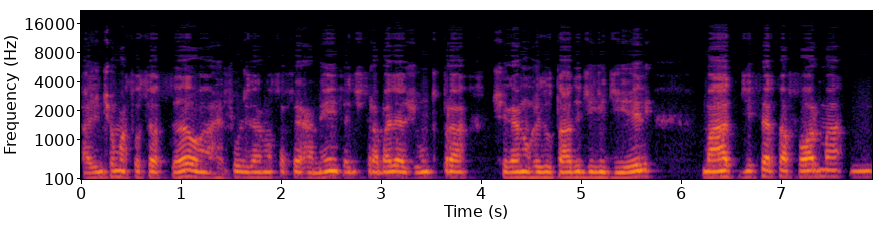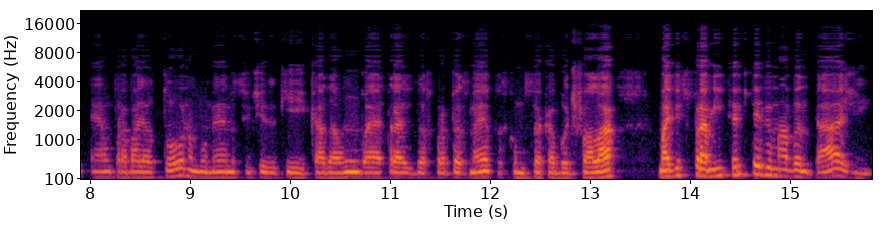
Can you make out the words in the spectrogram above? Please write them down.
a gente é uma associação, a Refúgio é a nossa ferramenta, a gente trabalha junto para chegar num resultado e dividir ele, mas de certa forma é um trabalho autônomo, né, no sentido que cada um vai atrás das próprias metas, como você acabou de falar, mas isso para mim sempre teve uma vantagem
